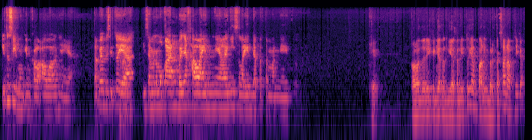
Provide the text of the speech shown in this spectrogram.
Itu sih mungkin kalau awalnya ya. Tapi abis itu ya bisa menemukan banyak hal lainnya lagi selain dapat temannya itu. Oke. Kalau dari kegiatan-kegiatan itu yang paling berkesan apa sih kak?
